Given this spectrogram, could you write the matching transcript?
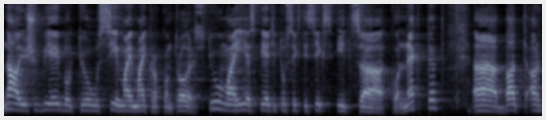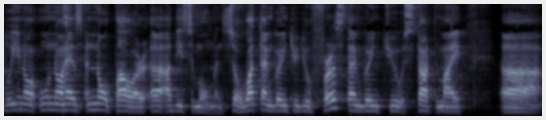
Now you should be able to see my microcontrollers too. My ESP8266 it's uh, connected, uh, but Arduino Uno has no power uh, at this moment. So what I'm going to do first, I'm going to start my uh,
